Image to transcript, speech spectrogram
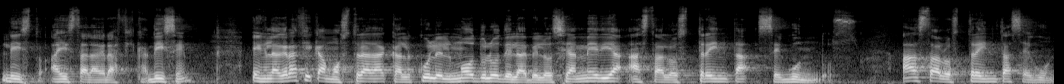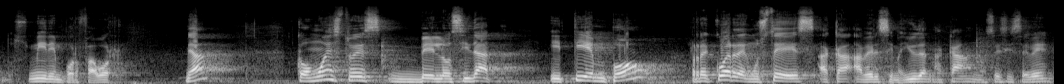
Listo, ahí está la gráfica. Dice, en la gráfica mostrada calcule el módulo de la velocidad media hasta los 30 segundos. Hasta los 30 segundos. Miren, por favor. ¿Ya? Como esto es velocidad y tiempo, recuerden ustedes, acá, a ver si me ayudan acá, no sé si se ve,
